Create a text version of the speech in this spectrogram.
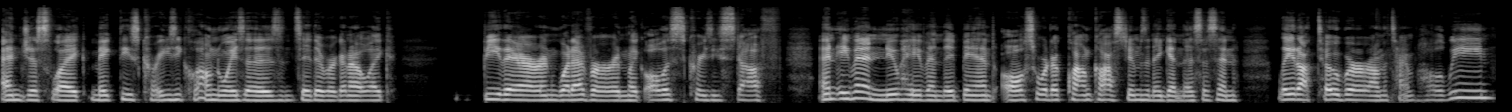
and just like make these crazy clown noises and say they were gonna like be there and whatever and like all this crazy stuff. And even in New Haven, they banned all sort of clown costumes. And again, this is in late October around the time of Halloween.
